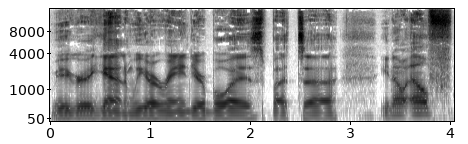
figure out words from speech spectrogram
We agree again. We are reindeer boys, but uh, you know, elf.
